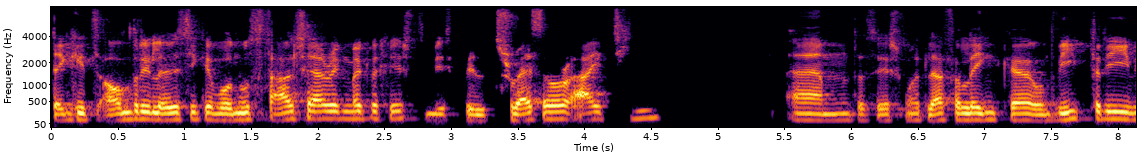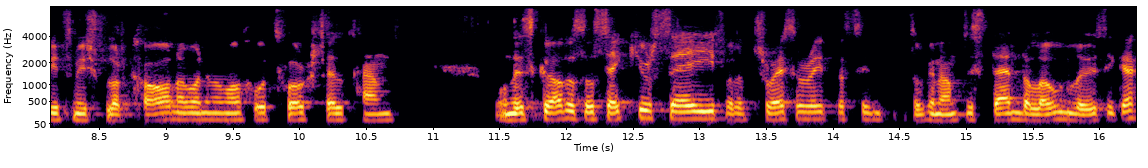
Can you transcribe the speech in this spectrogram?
Dann gibt es andere Lösungen, wo nur das File-Sharing möglich ist, zum Beispiel Trezor IT. Ähm, das ist mal verlinken und weitere, wie zum Beispiel Arcana, die wir mal kurz vorgestellt haben. Und jetzt gerade so SecureSafe oder Trezorit, das sind sogenannte Standalone-Lösungen.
